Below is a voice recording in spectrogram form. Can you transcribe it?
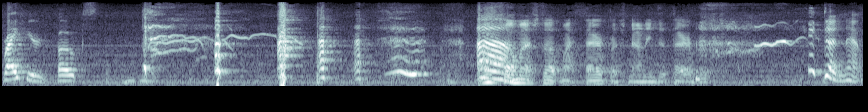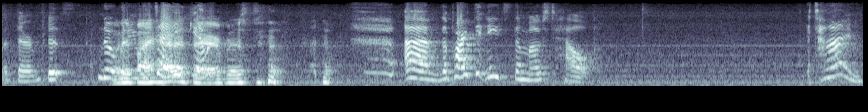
Right here, folks. I'm so um, messed up. My therapist now needs a therapist. he doesn't have a therapist. What Nobody if I had a therapist? Um, the part that needs the most help. Time.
